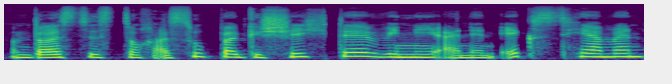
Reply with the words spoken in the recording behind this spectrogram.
Und da ist es doch eine super Geschichte, wenn ich einen externen,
